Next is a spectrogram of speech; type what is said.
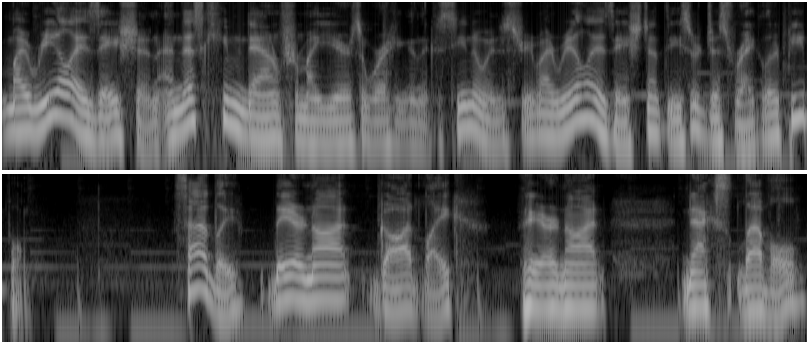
my realization, and this came down from my years of working in the casino industry, my realization that these are just regular people. Sadly, they are not godlike, they are not next level,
